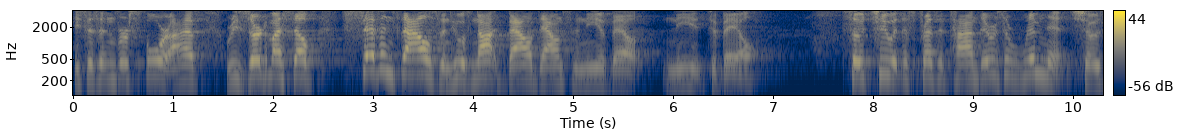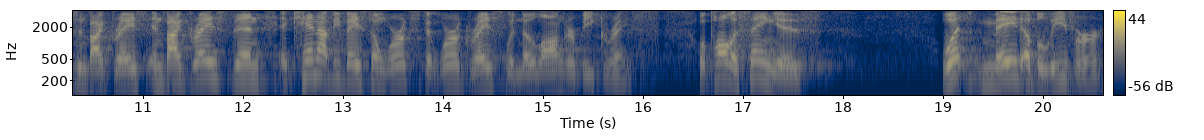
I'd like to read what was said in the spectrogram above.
He says it in verse 4 I have reserved myself 7,000 who have not bowed down to the knee, of Baal, knee to Baal. So, too, at this present time, there is a remnant chosen by grace. And by grace, then, it cannot be based on works. If it were, grace would no longer be grace. What Paul is saying is what made a believer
